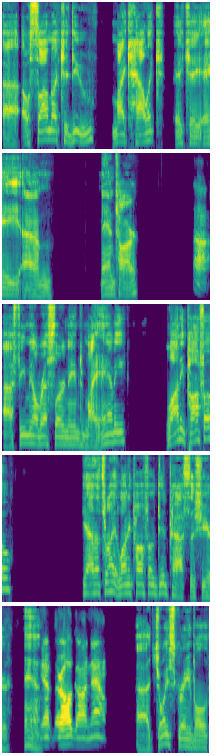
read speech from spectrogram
Uh, Osama Kadu, Mike Halac, aka um, Mantaur, Oh, a female wrestler named Miami, Lonnie Poffo. Yeah, that's right. Lonnie Poffo did pass this year. Man. yep, they're all gone now. uh, Joyce Grable,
